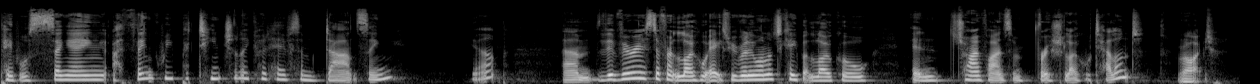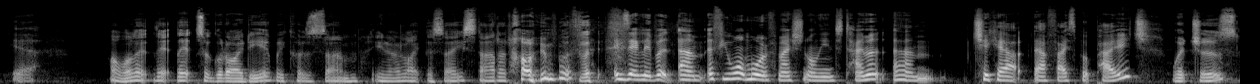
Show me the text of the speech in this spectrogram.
people singing. I think we potentially could have some dancing. Yep. Um, the various different local acts. We really wanted to keep it local and try and find some fresh local talent. Right. Yeah. Oh well, that, that that's a good idea because um, you know, like they say, start at home with it. Exactly. But um, if you want more information on the entertainment, um, check out our Facebook page, Which is,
